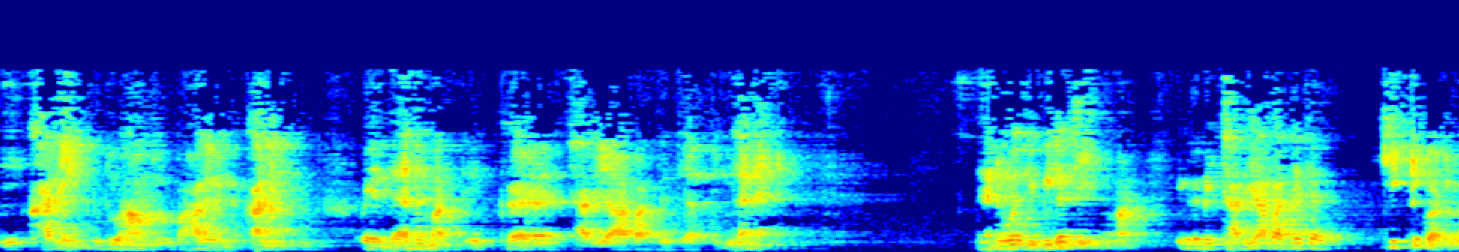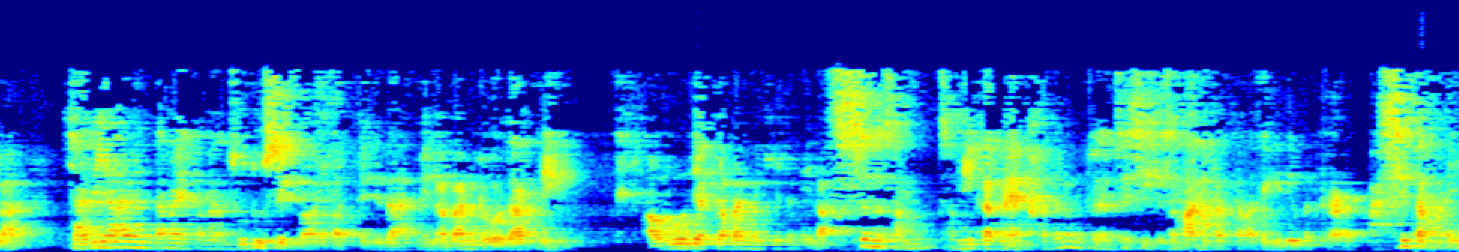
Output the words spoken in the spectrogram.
මේ කලින් බුදුහාමුදුරු පහළ වෙන කලින් ඔය දැනුමත් එක්ක චර්යාපද්ධතියක් තිබිලා නැහැ. දැනුම තිබිලා තියෙනවා. ඒකට මේ චර්යාපද්ධතිය කිට්ටු කරලා චර්යාවෙන් තමයි තමයි සුදුසුෙක් බවටපත් වෙන්නේ ධර්මයේ ලබන්න ඕ ධර්මයේ අවබෝධයක් ලබන්න කියලා මේ ලස්සන සමීකරණයක් හදලා මුත්‍රාංශ සීල සමාධිපත් වශයෙන් ඉදිරිපත් කරලා පස්සේ තමයි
